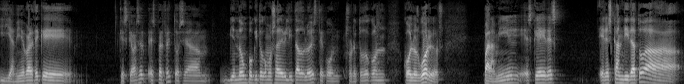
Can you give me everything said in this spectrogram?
Y a mí me parece que, que es que va a ser es perfecto o sea viendo un poquito cómo se ha debilitado el oeste con sobre todo con, con los Warriors para mí es que eres eres candidato a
